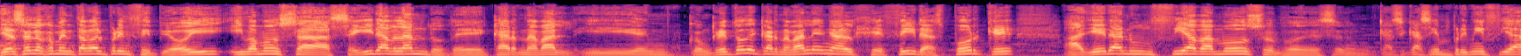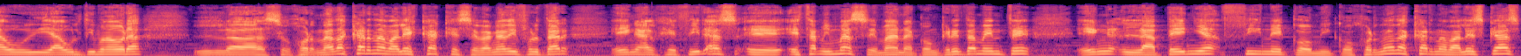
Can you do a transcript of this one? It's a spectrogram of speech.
Ya se lo comentaba al principio, hoy íbamos a seguir hablando de carnaval y en concreto de carnaval en Algeciras, porque ayer anunciábamos, pues casi casi en primicia y a última hora, las jornadas carnavalescas que se van a disfrutar en Algeciras eh, esta misma semana, concretamente en la Peña Cine Cómico. Jornadas carnavalescas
